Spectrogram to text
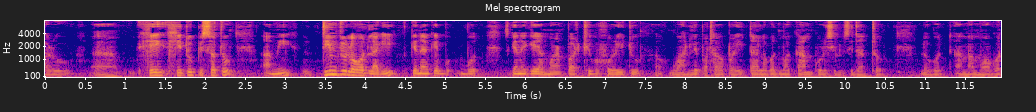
আৰু সেই সেইটো পিছতো আমি টীমটোৰ লগত লাগি কেনেকৈ কেনেকৈ আমাৰ পাৰ্থিৱ শৰীৰটো গুৱাহাটীলৈ পঠাব পাৰি তাৰ লগত মই কাম কৰিছিলোঁ সিদ্ধাৰ্থ। লগত আমাৰ মৰ্গত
